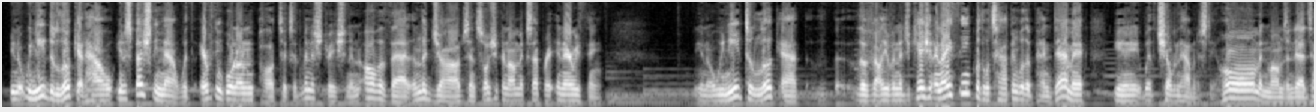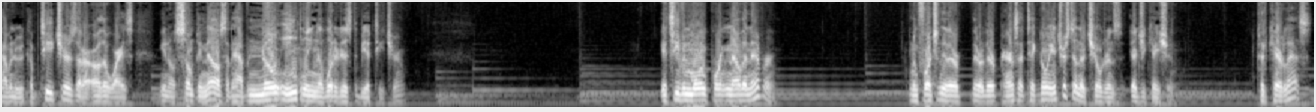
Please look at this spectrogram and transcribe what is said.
you know, we need to look at how, especially now with everything going on in politics, administration, and all of that, and the jobs and socioeconomic separate and everything. You know, we need to look at the, the value of an education. And I think with what's happening with the pandemic, you know, with children having to stay home and moms and dads having to become teachers that are otherwise, you know, something else that have no inkling of what it is to be a teacher. It's even more important now than ever Unfortunately, there, there, there are parents that take no interest in their children's education, could care less.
